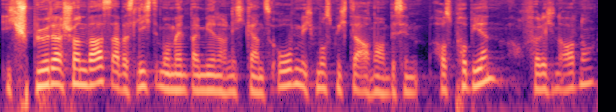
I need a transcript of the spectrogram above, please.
ich spüre da schon was, aber es liegt im Moment bei mir noch nicht ganz oben. Ich muss mich da auch noch ein bisschen ausprobieren, auch völlig in Ordnung.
